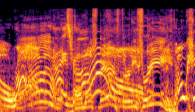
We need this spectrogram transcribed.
Oh, Rob. Nice, Rob. Almost there, 33. Okay.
